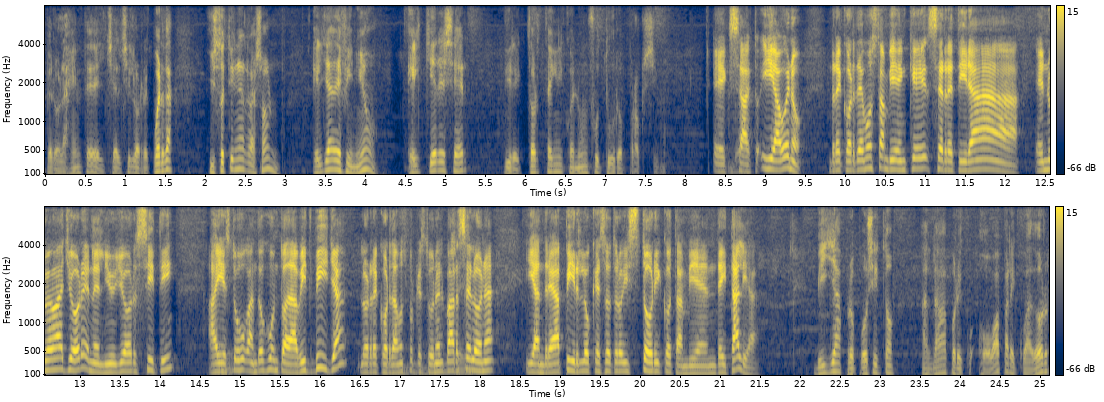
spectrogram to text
pero la gente del Chelsea lo recuerda. Y usted tiene razón, él ya definió, él quiere ser director técnico en un futuro próximo. Exacto. Y ah, bueno, recordemos también que se retira en Nueva York, en el New York City. Ahí estuvo jugando junto a David Villa, lo recordamos porque estuvo en el Barcelona, y Andrea Pirlo, que es otro histórico también de Italia. Villa, a propósito, andaba por o va para Ecuador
